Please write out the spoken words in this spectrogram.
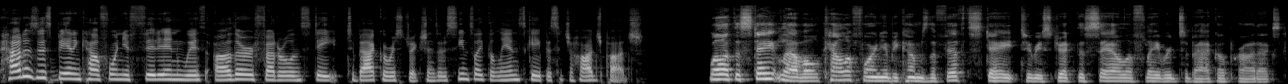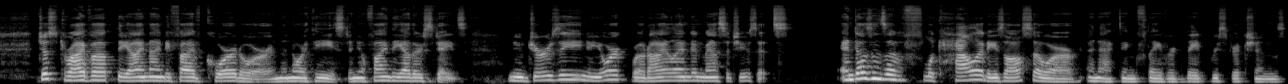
how does this mm-hmm. ban in California fit in with other federal and state tobacco restrictions? It seems like the landscape is such a hodgepodge. Well, at the state level, California becomes the fifth state to restrict the sale of flavored tobacco products. Just drive up the I 95 corridor in the Northeast, and you'll find the other states New Jersey, New York, Rhode Island, and Massachusetts. And dozens of localities also are enacting flavored vape restrictions.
